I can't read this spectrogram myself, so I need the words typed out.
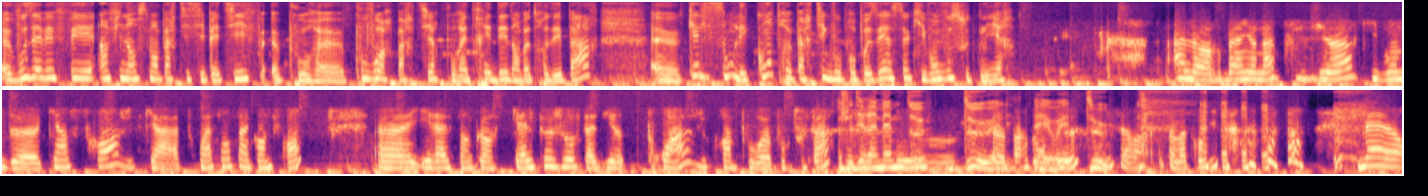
Euh, vous avez fait un financement participatif pour pouvoir partir, pour être aidé dans votre départ. Quelles sont les contreparties que vous proposez à ceux qui vont vous soutenir? Alors, ben, il y en a plusieurs qui vont de 15 francs jusqu'à 350 francs. Euh, il reste encore quelques jours, c'est-à-dire trois, je crois, pour, euh, pour tout ça. Je dirais même deux. Euh, Deux. Euh, allez. pardon, Eh ouais, deux. deux. Oui, ça va, ça va trop vite. Mais euh,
